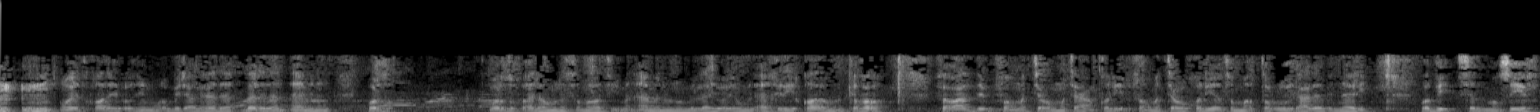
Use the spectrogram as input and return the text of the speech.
وإذ قال إبراهيم رب اجعل هذا بلدا آمنا وارزق وارزق أهله من الثمرات من آمن منهم بالله واليوم الآخر. قال ومن كفر فأعذب فأمتعه متاعا قليلا فأمتعه قليلا ثم أضطروا إلى عذاب النار وبئس المصير.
